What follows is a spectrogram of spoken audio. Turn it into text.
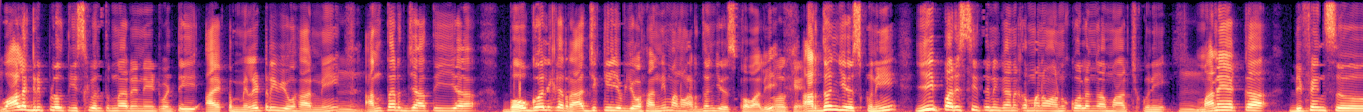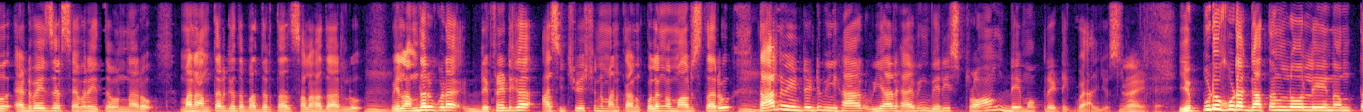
వాళ్ళ గ్రిప్లో తీసుకువెళ్తున్నారు అనేటువంటి ఆ యొక్క మిలిటరీ వ్యూహాన్ని అంతర్జాతీయ భౌగోళిక రాజకీయ వ్యూహాన్ని మనం అర్థం చేసుకోవాలి. అర్థం చేసుకుని ఈ పరిస్థితిని గనక మనం అనుకూలంగా మార్చుకుని మన యొక్క డిఫెన్స్ అడ్వైజర్స్ ఎవరైతే ఉన్నారో మన అంతర్గత భద్రతా సలహాదారులు వీళ్ళందరూ కూడా డెఫినెట్గా ఆ సిచ్యువేషన్ మనకు అనుకూలంగా మారుస్తారు. కారణం ఏంటంటే we are we are having very strong democratic values ఎప్పుడు కూడా గతంలో లేనంత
